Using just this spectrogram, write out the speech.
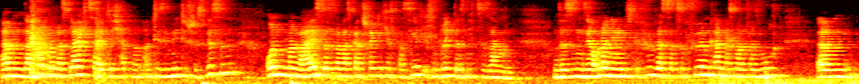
ähm, dann hat man das gleichzeitig, hat man antisemitisches Wissen und man weiß, dass da was ganz Schreckliches passiert ist und bringt das nicht zusammen. Und das ist ein sehr unangenehmes Gefühl, was dazu führen kann, dass man versucht, ähm,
